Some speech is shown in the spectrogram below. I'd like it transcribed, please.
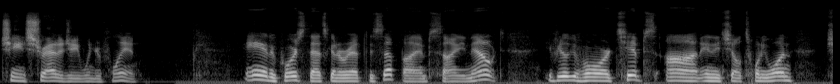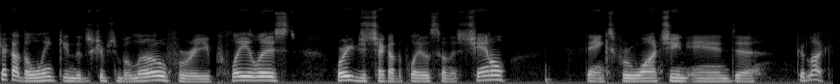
change strategy when you're playing. And of course, that's going to wrap this up. I am signing out. If you're looking for more tips on NHL 21, check out the link in the description below for a playlist, or you can just check out the playlist on this channel. Thanks for watching, and uh, good luck.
